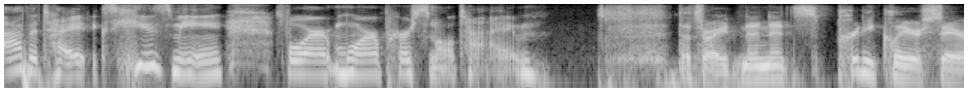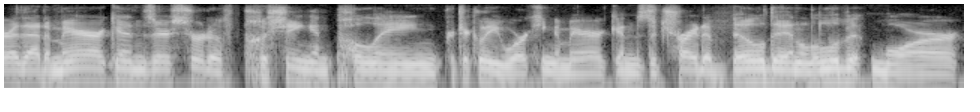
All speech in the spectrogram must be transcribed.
excuse me, for more personal time. That's right. And it's pretty clear, Sarah, that Americans are sort of pushing and pulling, particularly working Americans, to try to build in a little bit more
